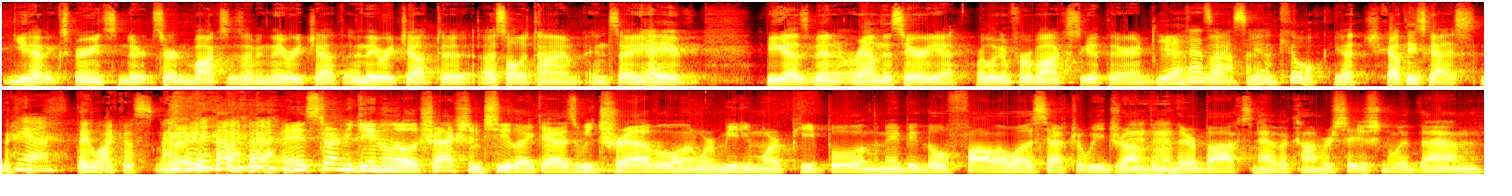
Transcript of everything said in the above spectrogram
you have experience in certain boxes, I mean, they reach out. I mean, they reach out to us all the time and say, "Hey, have you guys been around this area? We're looking for a box to get there." And Yeah. That's like, awesome. Yeah, cool. Yeah, check out these guys. Yeah. they like us. and it's starting to gain a little attraction too. Like as we travel and we're meeting more people, and maybe they'll follow us after we drop Mm-hmm. into their box and have a conversation with them.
